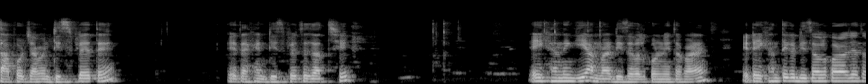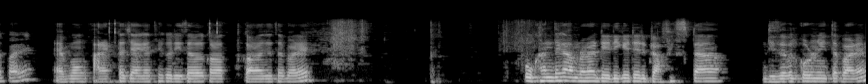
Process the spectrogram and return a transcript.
তারপর যাবেন ডিসপ্লেতে এই দেখেন ডিসপ্লেতে যাচ্ছি। এইখানে গিয়ে আপনারা ডিসেবল করে নিতে পারেন। এটা এখান থেকে ডিসেবল করা যেতে পারে এবং আরেকটা জায়গা থেকে ডিসেবল করা করা যেতে পারে। ওখান থেকে আপনারা ডেডিকেটেড গ্রাফিক্সটা ডিসেবল করে নিতে পারেন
